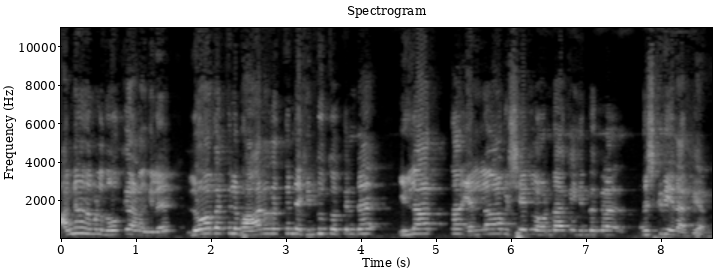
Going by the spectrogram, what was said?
അങ്ങനെ നമ്മൾ നോക്കുകയാണെങ്കിൽ ലോകത്തിൽ ഭാരതത്തിന്റെ ഹിന്ദുത്വത്തിന്റെ ഇല്ലാത്ത എല്ലാ വിഷയങ്ങളും ഉണ്ടാക്കി ഹിന്ദുക്കളെ നിഷ്ക്രിയരാക്കുകയാണ്.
